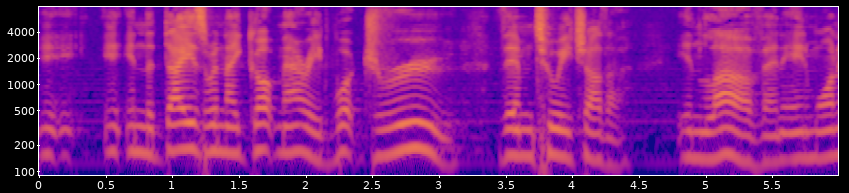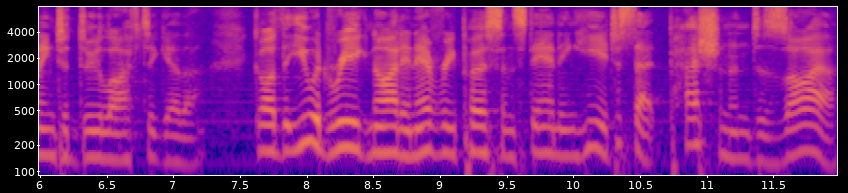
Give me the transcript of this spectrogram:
in the days when they got married, what drew them to each other in love and in wanting to do life together. God, that you would reignite in every person standing here just that passion and desire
